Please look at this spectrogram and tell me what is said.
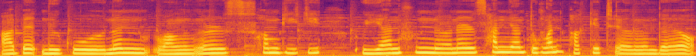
아벳느고는 왕을 섬기기 위한 훈련을 3년 동안 받게 되었는데요.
